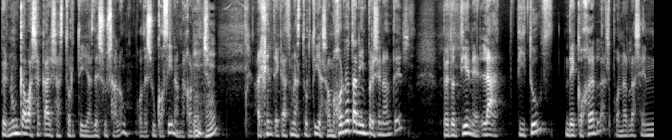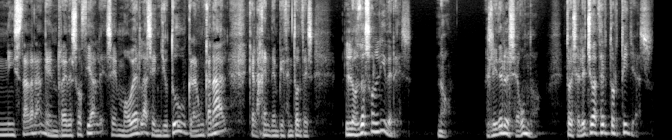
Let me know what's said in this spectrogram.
pero nunca va a sacar esas tortillas de su salón o de su cocina, mejor dicho. Hay gente que hace unas tortillas, a lo mejor no tan impresionantes, pero tiene la actitud de cogerlas, ponerlas en Instagram, en redes sociales, en moverlas, en YouTube, crear un canal, que la gente empiece. Entonces, ¿los dos son líderes? No, es líder el segundo. Entonces, el hecho de hacer tortillas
